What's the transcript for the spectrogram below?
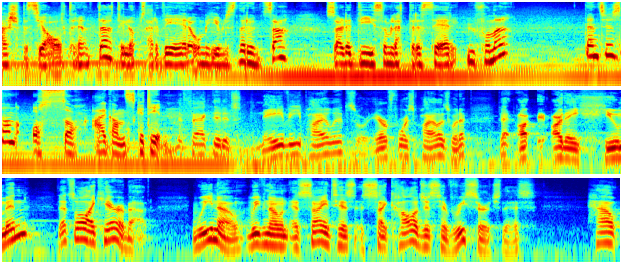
er spesialtrente til å observere omgivelsene rundt seg, så er det de som lettere ser ufoene, den syns han også er ganske tynn. Pilots pilots, whatever, that, are, are they human? That's all I care about. We know, we've known as scientists, as psychologists have researched this, how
